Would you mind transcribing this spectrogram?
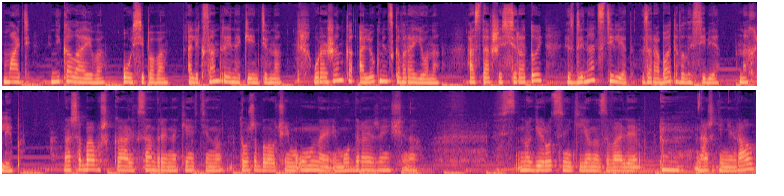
Мать Николаева, Осипова, Александра Иннокентьевна, уроженка Алекминского района, оставшись сиротой, с 12 лет зарабатывала себе на хлеб. Наша бабушка Александра Иннокентьевна тоже была очень умная и мудрая женщина. Многие родственники ее называли наш генерал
